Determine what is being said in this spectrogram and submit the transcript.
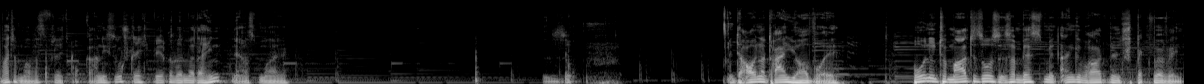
Warte mal, was vielleicht auch gar nicht so schlecht wäre, wenn wir da hinten erstmal... So. 303, jawohl. Hohn- und Tomatensauce ist am besten mit angebratenen Speckwürfeln.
